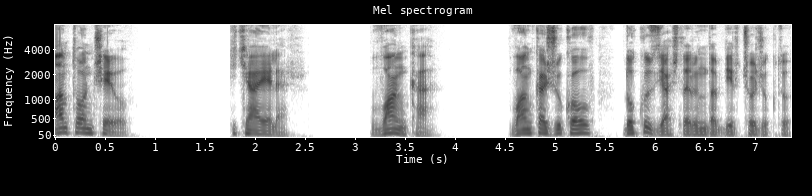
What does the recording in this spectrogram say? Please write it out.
Anton Çehov Hikayeler Vanka Vanka Zhukov 9 yaşlarında bir çocuktu.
